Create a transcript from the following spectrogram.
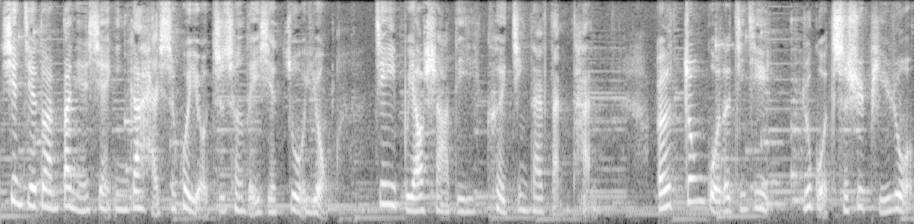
现阶段半年线应该还是会有支撑的一些作用，建议不要杀低，可以静待反弹。而中国的经济如果持续疲弱，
